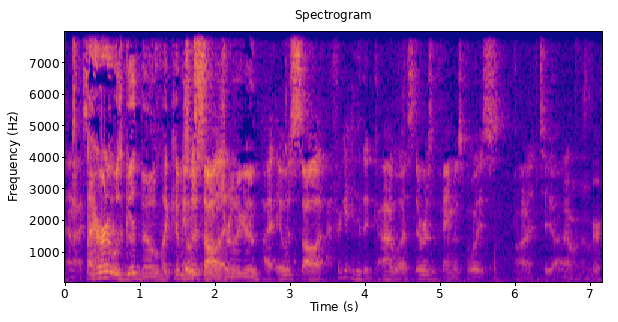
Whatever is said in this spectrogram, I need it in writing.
and I. I heard it was good though. Like Kevin It was Smith was solid. really good. I, it was solid. I forget who the guy was. There was a famous voice on it too. I don't remember.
